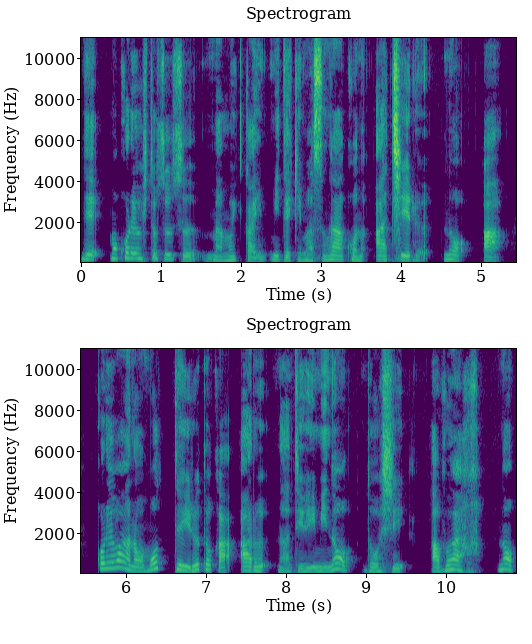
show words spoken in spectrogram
で、もうこれを一つずつ、まあもう一回見てきますが、このアチルのあ。これはあの、持っているとかあるなんていう意味の動詞、アブアフの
